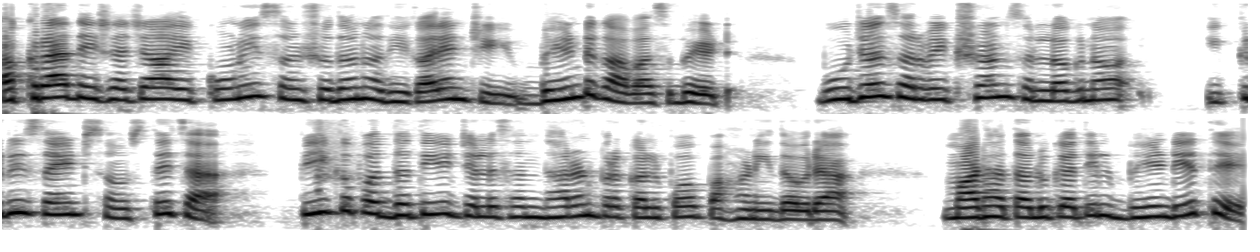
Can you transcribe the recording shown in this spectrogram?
अकरा देशाच्या एकोणीस संशोधन अधिकाऱ्यांची भेंट गावास भेट. भूजल सर्वेक्षण संलग्न इक्रिसेंट संस्थेचा पीक पद्धती जलसंधारण प्रकल्प पाहणी दौरा. माढा तालुक्यातील भेंड येथे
